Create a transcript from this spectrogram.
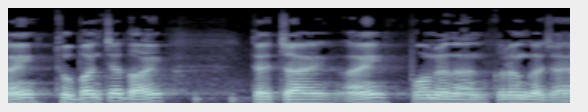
잉? 두 번째도 잉? 됐죠? 잉? 보면은 그런 거죠.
